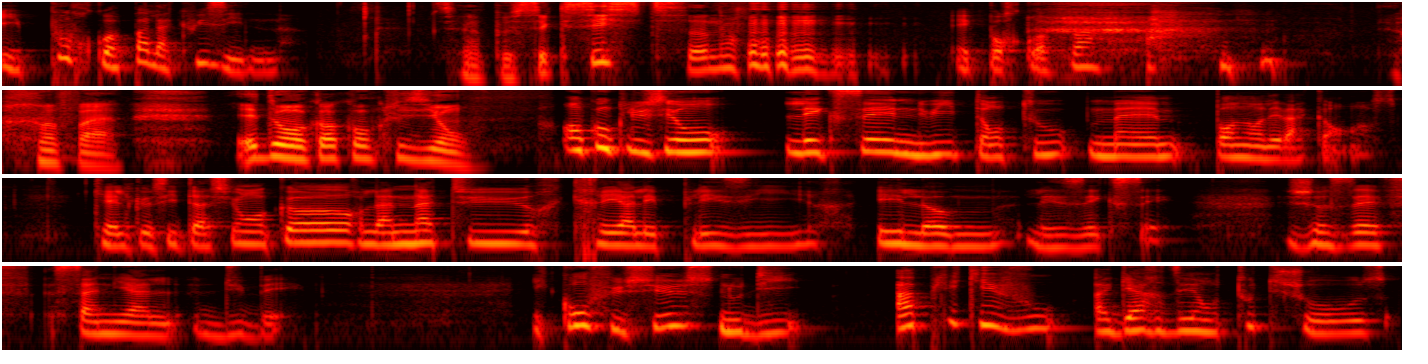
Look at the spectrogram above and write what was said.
Et pourquoi pas la cuisine? C'est un peu sexiste, ça, non? Et pourquoi pas? Enfin. Et donc, en conclusion En conclusion, l'excès nuit en tout, même pendant les vacances. Quelques citations encore La nature créa les plaisirs et l'homme les excès. Joseph Sanial Dubé. Et Confucius nous dit Appliquez-vous à garder en toute chose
